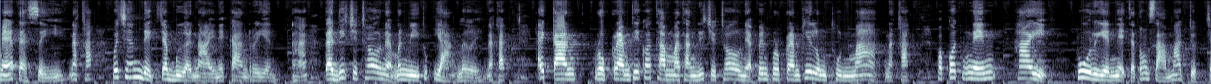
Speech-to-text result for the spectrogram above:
แม้แต่สีนะคะ เพราะฉะนั้นเด็กจะเบื่อหน่ายในการเรียนนะคะแต่ดิจิทัลเนี่ยมันมีทุกอย่างเลยนะคะไอการโปรแกรมที่เขาทำมาทางดิจิทัลเนี่ยเป็นโปรแกรมที่ลงทุนมากนะคะเพราะก็เน้นให้ผู้เรียนเนี่ยจะต้องสามารถจดจ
